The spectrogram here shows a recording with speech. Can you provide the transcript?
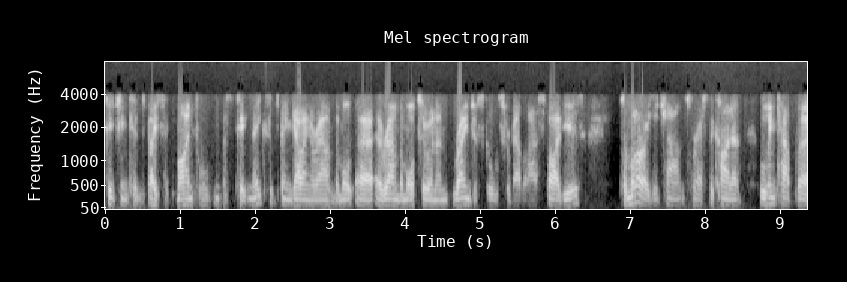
teaching kids basic mindfulness techniques. It's been going around the uh, around the Motu and a range of schools for about the last five years. Tomorrow's a chance for us to kind of link up the,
